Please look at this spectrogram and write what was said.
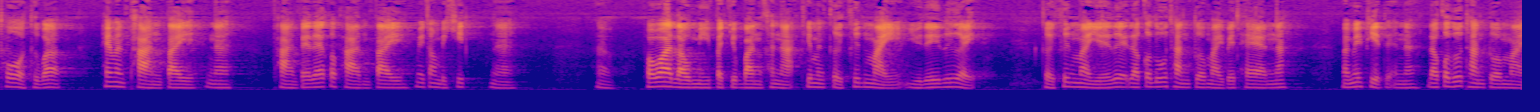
โทษ ถือว่าให้มันผ่านไปนะผ่านไปแล้วก็ผ่านไปไม่ต้องไปคิดนะเพราะว่าเรามีปัจจุบันขณะที่มันเกิดขึ้นใหม่อยู่เรื่อยๆเกิดขึ้นใหม่อยู่เรื่อยๆเราก็รู้ทันตัวใหม่ไปแทนนะมันไม่ผิดนะเราก็รู้ทันตัวใหม่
